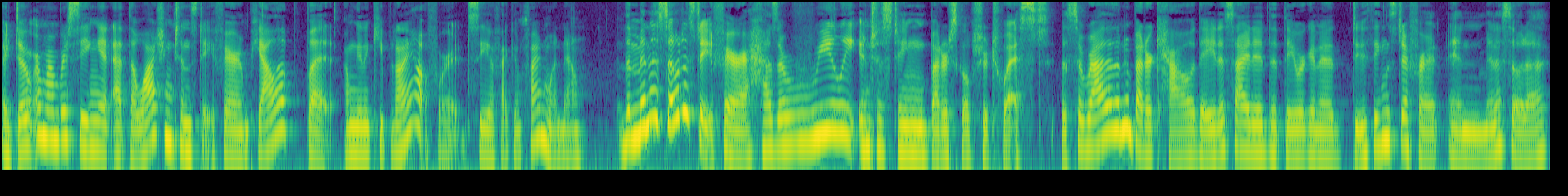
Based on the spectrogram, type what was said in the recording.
I don't remember seeing it at the Washington State Fair in Puyallup, but I'm going to keep an eye out for it, see if I can find one now. The Minnesota State Fair has a really interesting butter sculpture twist. So rather than a butter cow, they decided that they were going to do things different in Minnesota.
